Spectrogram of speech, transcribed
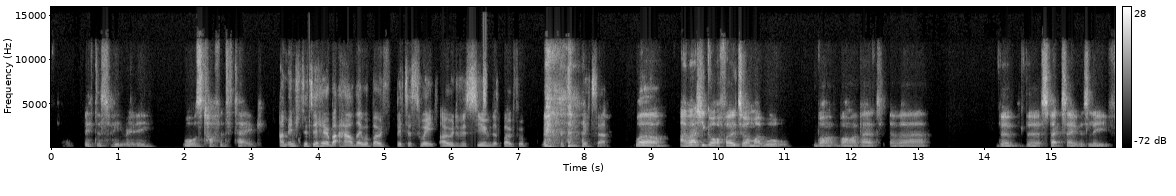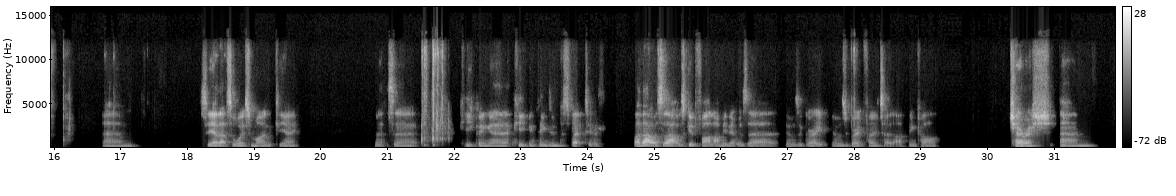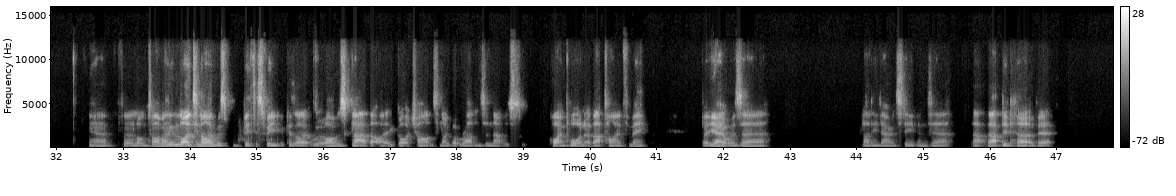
bittersweet, really. What was tougher to take? I'm interested to hear about how they were both bittersweet. I would have assumed that both were pretty bitter. Well, I've actually got a photo on my wall by, by my bed of uh, the the Specsavers leave. Um, so yeah, that's always remind you know that's uh, keeping uh, keeping things in perspective. But that was that was good fun. I mean, it was a it was a great it was a great photo that I think I'll cherish. Um, yeah, for a long time. I think the 99 was bittersweet because I I was glad that I got a chance and I got runs, and that was quite important at that time for me. But yeah, it was uh, bloody Darren Stevens. Yeah, that that did hurt a bit.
